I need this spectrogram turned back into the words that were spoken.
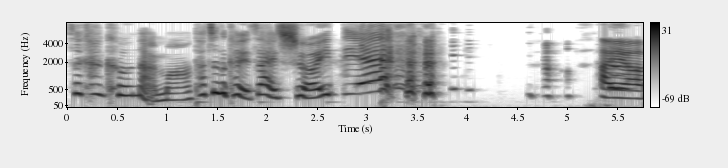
在看柯南吗？他真的可以再扯一点？哎呀，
